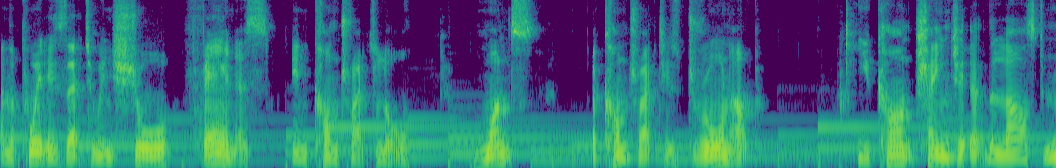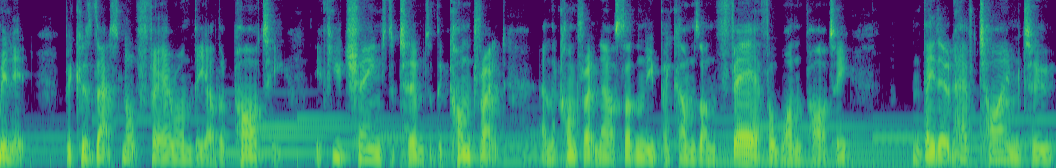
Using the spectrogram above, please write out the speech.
and the point is that to ensure fairness in contract law, once a contract is drawn up, you can't change it at the last minute because that's not fair on the other party if you change the terms of the contract and the contract now suddenly becomes unfair for one party, they don't have time to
